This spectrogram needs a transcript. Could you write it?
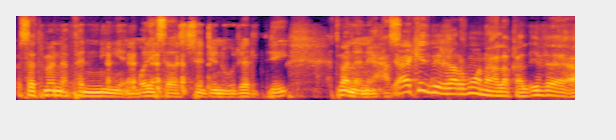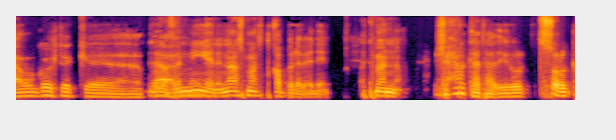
بس أتمنى فنيا وليس سجن وجلد ذي أتمنى إنه يحصل. يعني أكيد بيغرمونه على الأقل. إذا قلت لك آه، لا فنيا. الناس ما تتقبله بعدين. أتمنى. إيش الحركات هذه؟ تسرق.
